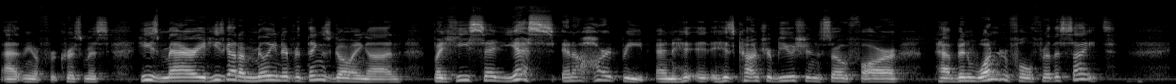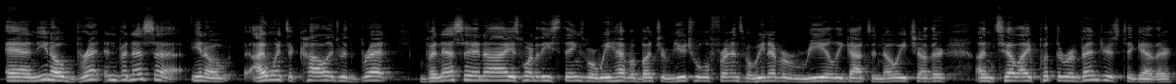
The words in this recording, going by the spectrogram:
at, you know for Christmas. He's married. He's got a million different things going on, but he said yes in a heartbeat and his contributions so far have been wonderful for the site. And, you know, Brett and Vanessa, you know, I went to college with Brett. Vanessa and I is one of these things where we have a bunch of mutual friends, but we never really got to know each other until I put the Revengers together.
